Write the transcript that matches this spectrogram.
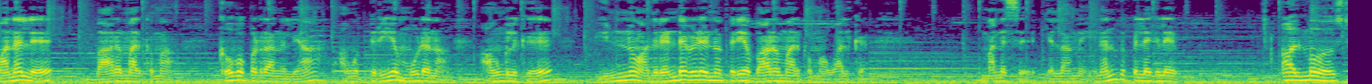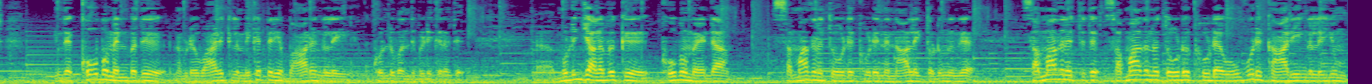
மணல் பாரமா இருக்குமா? கோபப்படுறாங்க இல்லையா? அவங்க பெரிய மூடனா? அவங்களுக்கு இன்னும் அது ரெண்டை விட இன்னும் பெரிய பாரமா இருக்குமா வாழ்க்கை? மனசு எல்லாமே. நண்பு பிள்ளைகளே ஆல்மோஸ்ட் இந்த கோபம் என்பது நம்முடைய வாழ்க்கையில் மிகப்பெரிய பாரங்களை கொண்டு வந்து விடுகிறது. முடிஞ்ச அளவுக்கு கோபம் வேண்டாம். சமாதானத்தோடு கூட இந்த நாளை தொடங்குங்க. சமாதானத்து சமாதானத்தோடு கூட ஒவ்வொரு காரியங்களையும்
